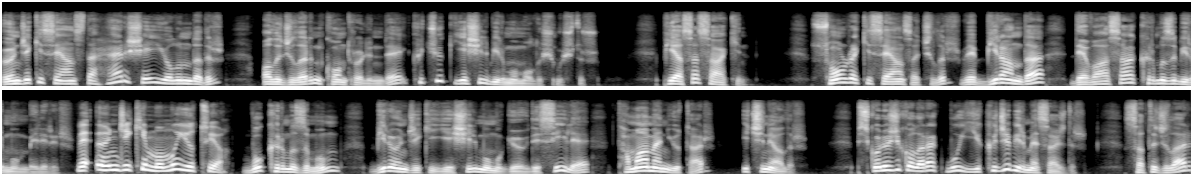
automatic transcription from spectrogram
Önceki seansta her şey yolundadır, alıcıların kontrolünde küçük yeşil bir mum oluşmuştur. Piyasa sakin. Sonraki seans açılır ve bir anda devasa kırmızı bir mum belirir. ve önceki mumu yutuyor. Bu kırmızı mum, bir önceki yeşil mumu gövdesiyle tamamen yutar, içine alır. Psikolojik olarak bu yıkıcı bir mesajdır. Satıcılar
